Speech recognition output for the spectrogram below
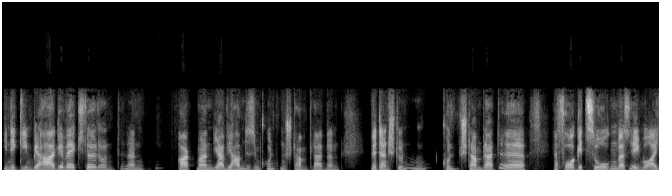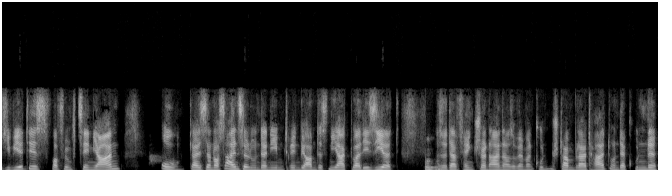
in eine GmbH gewechselt und dann fragt man, ja, wir haben das im Kundenstammblatt. Dann wird dann Stunden Kundenstammblatt äh, hervorgezogen, was irgendwo archiviert ist vor 15 Jahren oh, da ist ja noch das Einzelunternehmen drin, wir haben das nie aktualisiert. Mhm. Also da fängt schon an, also wenn man Kundenstammblatt hat und der Kunde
